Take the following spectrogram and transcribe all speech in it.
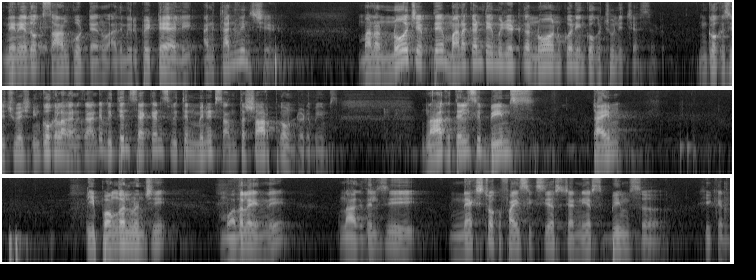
నేనేదో ఒక సాంగ్ కొట్టాను అది మీరు పెట్టేయాలి అని కన్విన్స్ చేయడు. మనం నో చెప్తే మనకంటే ఇమీడియట్గా నో అనుకొని ఇంకొక ట్యూన్ ఇచ్చేస్తాడు. ఇంకొక సిచ్యువేషన్ ఇంకొకలాగా అనుకో- అంటే విత్ ఇన్ సెకండ్స్ విత్ ఇన్ మినిట్స్ అంత షార్ప్గా ఉంటాడు బీమ్స్. నాకు తెలిసి బీమ్స్ టైం ఈ పొంగల్ నుంచి మొదలైంది. నాకు తెలిసి నెక్స్ట్ ఒక five six years ten years Bheems he can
